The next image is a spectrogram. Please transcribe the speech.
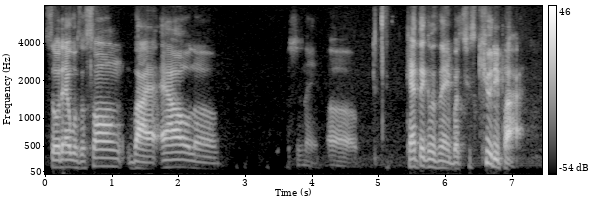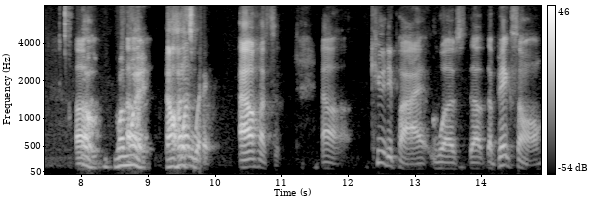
So there was a song by Al. Uh, what's his name? Uh, can't think of his name, but she's Cutie Pie. Uh, oh, one uh, way. Al Hudson. One way. Al Hudson. Uh, Cutie Pie was the, the big song,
